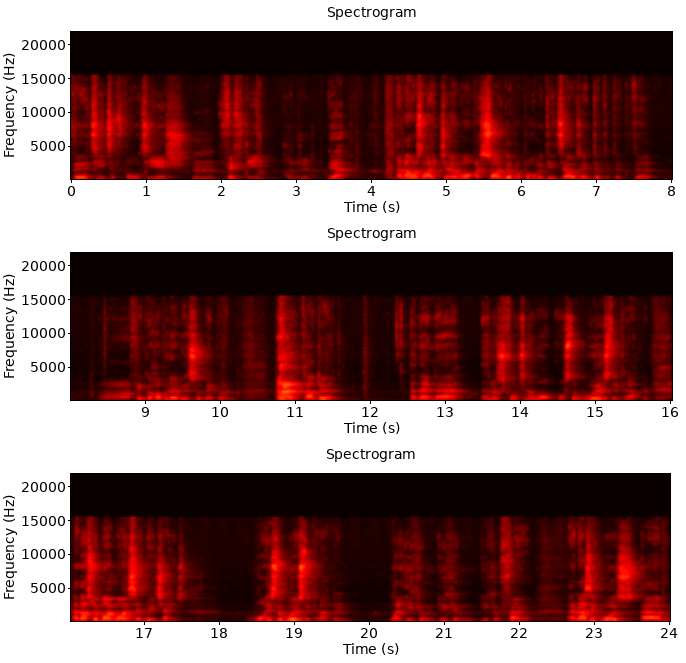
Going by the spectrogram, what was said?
30 to 40 ish, Mm. 50, 100. Yeah. And I was like, do you know what? I signed up, I put all my details in, duh, duh, duh. Uh, finger hovered over the submit button, can't do it. And then, uh, and then I just thought, you know what? What's the worst that can happen? And that's when my mindset really changed. What is the worst that can happen? Mm. Like you can, you can, you can fail. And as it was, um,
